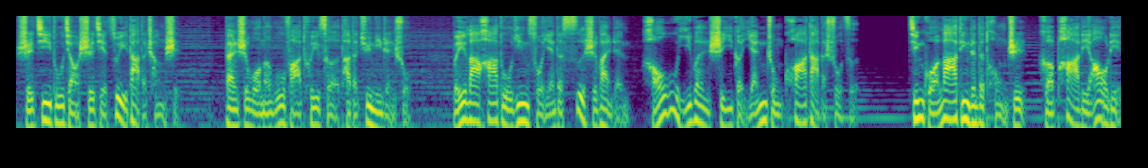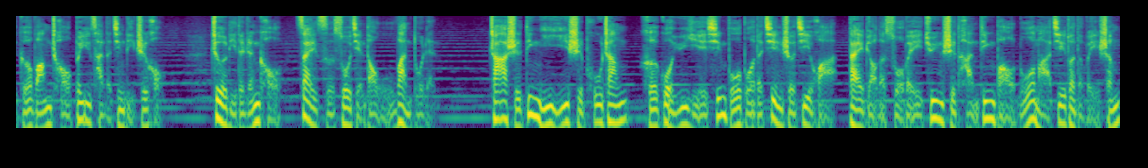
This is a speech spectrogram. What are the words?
是基督教世界最大的城市，但是我们无法推测它的居民人数。维拉哈杜因所言的四十万人，毫无疑问是一个严重夸大的数字。经过拉丁人的统治和帕列奥列格王朝悲惨的经历之后，这里的人口再次缩减到五万多人。扎什丁尼一世铺张和过于野心勃勃的建设计划，代表了所谓君士坦丁堡罗马阶段的尾声。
